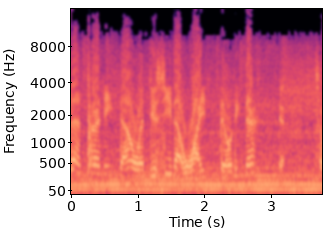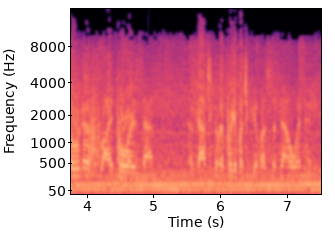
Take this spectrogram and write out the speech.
And then turning downwind, do you see that white building there? Yeah. So we're gonna fly towards that. And that's gonna pretty much give us the downwind heading.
